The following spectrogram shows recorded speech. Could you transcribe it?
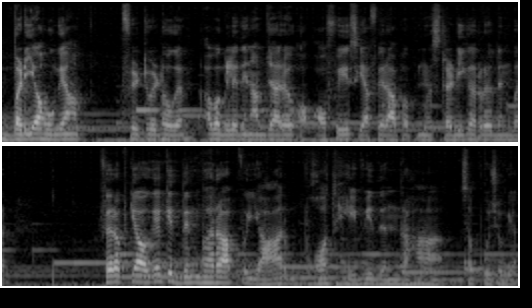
बढ़िया हो गया, आप फिट विट हो गए। अब अगले दिन आप जा रहे हो ऑफ़िस या फिर आप अपना स्टडी कर रहे हो दिन भर। फिर अब क्या हो गया कि दिन भर आप, यार, बहुत हेवी दिन रहा। सब कुछ हो गया।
